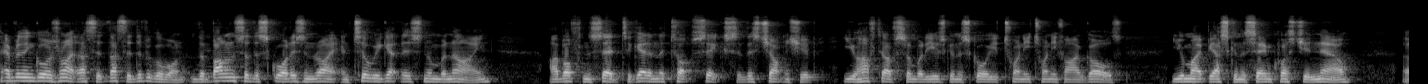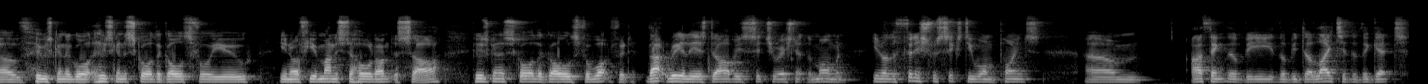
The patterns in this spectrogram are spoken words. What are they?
everything goes right. That's a, that's a difficult one. The balance of the squad isn't right until we get this number nine. I've often said to get in the top six of this championship, you have to have somebody who's going to score you 20, 25 goals. You might be asking the same question now of who's going to go, who's going to score the goals for you. You know, if you manage to hold on to Sarr, who's going to score the goals for Watford? That really is Derby's situation at the moment. You know, they finished with 61 points. Um, I think they'll be they'll be delighted that they get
